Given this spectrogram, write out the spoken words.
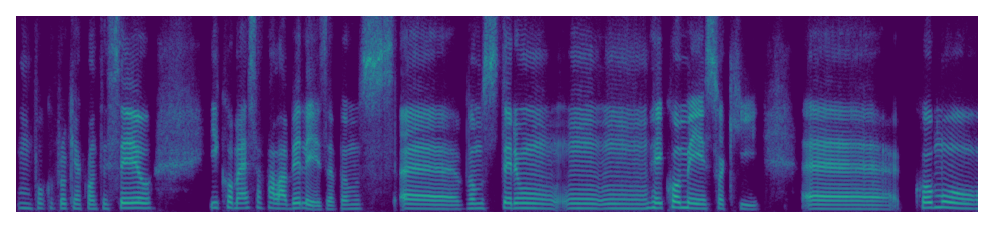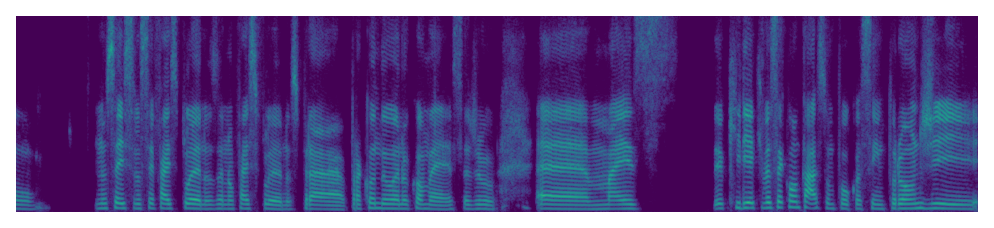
um pouco para o que aconteceu e começa a falar, beleza, vamos, é, vamos ter um, um, um recomeço aqui. É, como não sei se você faz planos ou não faz planos para quando o ano começa, Ju, é, mas eu queria que você contasse um pouco assim por onde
